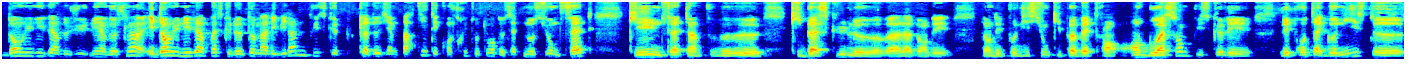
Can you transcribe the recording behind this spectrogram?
dans l'univers de Julien Gosselin et dans l'univers presque de Thomas Lévilan, puisque toute la deuxième partie était construite autour de cette notion de fête, qui est une fête un peu euh, qui bascule euh, voilà, dans, des, dans des positions qui peuvent être angoissantes, puisque les, les protagonistes euh,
